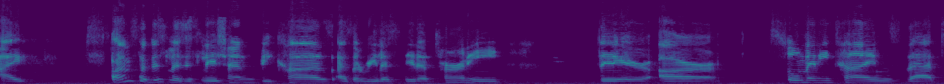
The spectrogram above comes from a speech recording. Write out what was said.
I sponsored this legislation because, as a real estate attorney, there are so many times that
